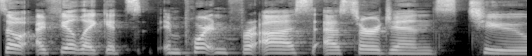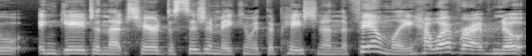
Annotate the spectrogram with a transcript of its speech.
so I feel like it's important for us as surgeons to engage in that shared decision making with the patient and the family. However, I've no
